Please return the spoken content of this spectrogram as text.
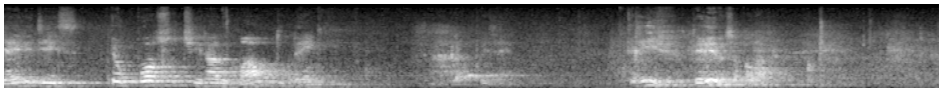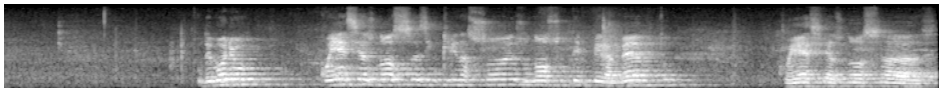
E aí ele diz: Eu posso tirar o mal do bem. Pois é. Terrível, terrível essa palavra. O demônio conhece as nossas inclinações, o nosso temperamento, conhece as nossas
